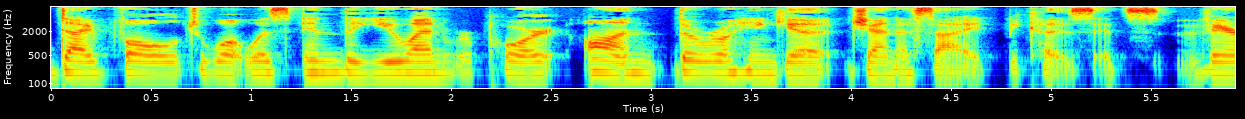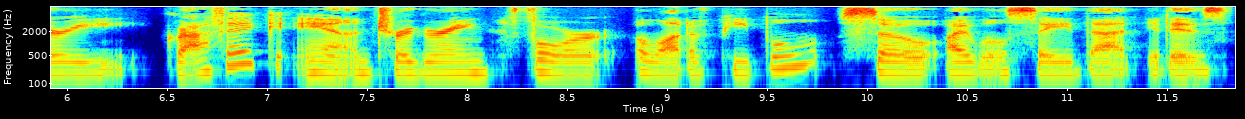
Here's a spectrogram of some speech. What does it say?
divulge what was in the UN report on the Rohingya genocide because it's very graphic and triggering for a lot of people. So I will say that it is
